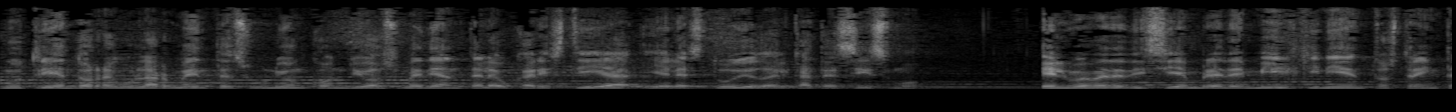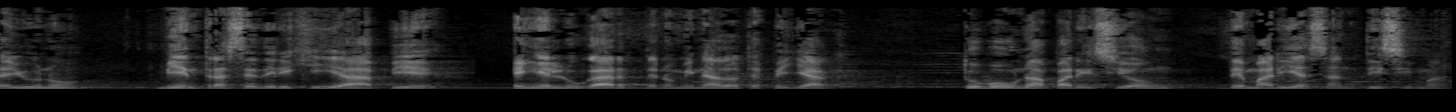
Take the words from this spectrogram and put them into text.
nutriendo regularmente su unión con Dios mediante la Eucaristía y el estudio del Catecismo. El 9 de diciembre de 1531, Mientras se dirigía a pie en el lugar denominado Tepeyac, tuvo una aparición de María Santísima,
